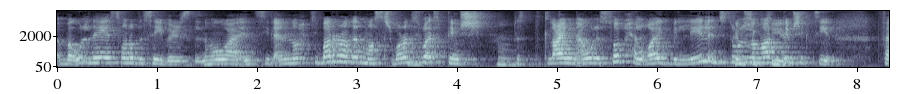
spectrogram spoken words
بقول إن هي one of the savers. لأن هو انت لأنه انت بره غير مصر. بره انت دلوقتي بتمشي. بتطلعي من أول الصبح لغاية بالليل. انت طول النهار كتير. بتمشي كتير. ف...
